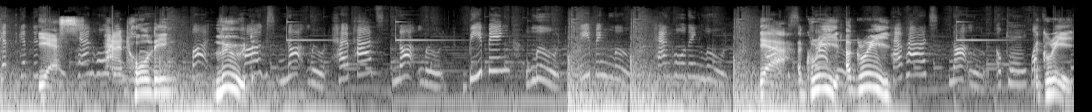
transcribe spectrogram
Get get this Yes. Hand holding. Hand holding lewd. hugs not lewd. Head pats not lewd. Beeping lewd. Beeping lewd. Hand holding lewd. Yeah, Hugs, agreed, agreed, Head pats not lewd. Okay. What's agreed.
